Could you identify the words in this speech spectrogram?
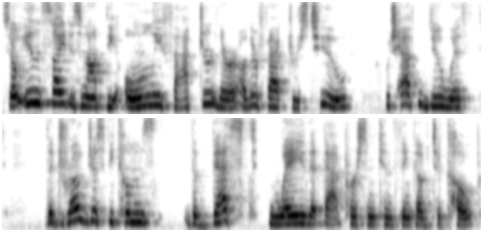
So, insight is not the only factor. There are other factors too, which have to do with the drug just becomes the best way that that person can think of to cope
